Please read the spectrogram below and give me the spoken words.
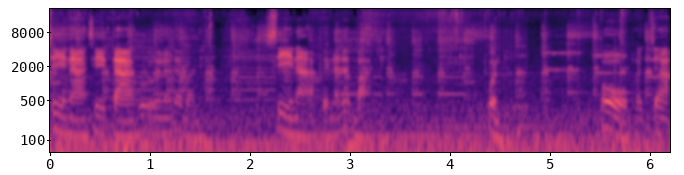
สี่นาสี่ตาคู่อื่นแล้วได้บัดนี้สี่นาเป็นแล้วได้บาทนี่ปุ่น โอ้ พระเจ้า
